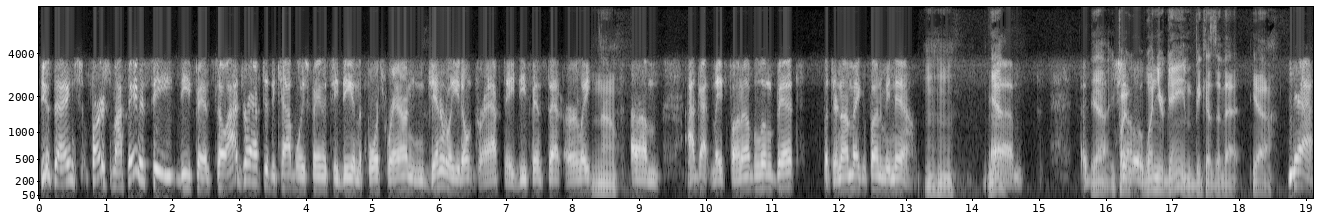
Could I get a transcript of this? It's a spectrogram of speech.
few things. First, my fantasy defense. So I drafted the Cowboys fantasy D in the fourth round. And generally, you don't draft a defense that early. no. um, I got made fun of a little bit, but they're not making fun of me now. Mm-hmm. Yeah. Um, yeah. You probably so- won your game because of that. Yeah. yeah,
